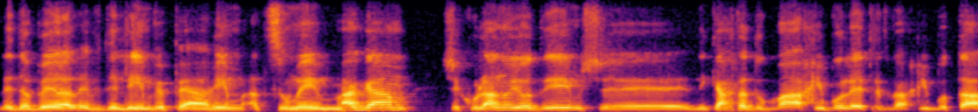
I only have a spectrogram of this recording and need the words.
לדבר על הבדלים ופערים עצומים. מה גם שכולנו יודעים, שניקח את הדוגמה הכי בולטת והכי בוטה,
